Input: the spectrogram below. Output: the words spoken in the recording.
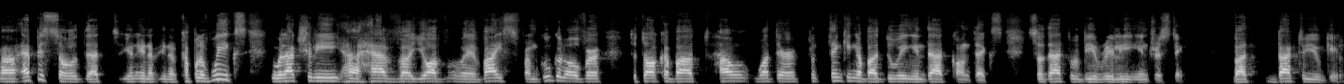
uh, episode that in, in, a, in, a, couple of weeks we will actually uh, have uh, Yoav Weiss from Google over to talk about how what they're thinking about doing in that context. So that will be really interesting. But back to you, Gil.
